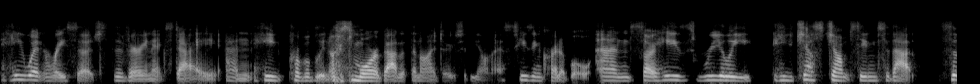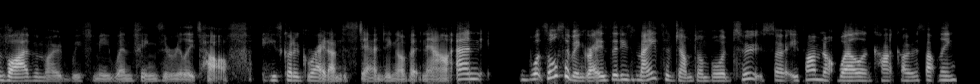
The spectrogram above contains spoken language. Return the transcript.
He went and researched the very next day, and he probably knows more about it than I do, to be honest. He's incredible, and so he's really he just jumps into that survivor mode with me when things are really tough. He's got a great understanding of it now, and what's also been great is that his mates have jumped on board too. So if I'm not well and can't go to something,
